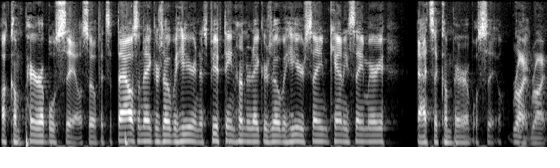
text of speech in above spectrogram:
a comparable sale. So if it's a thousand acres over here and it's fifteen hundred acres over here, same county, same area, that's a comparable sale. Right, right.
